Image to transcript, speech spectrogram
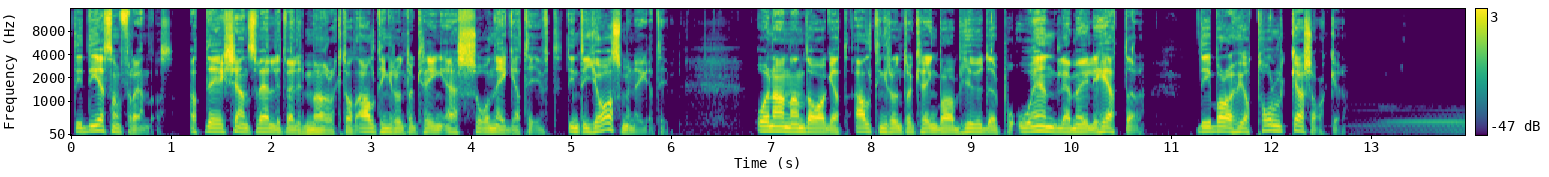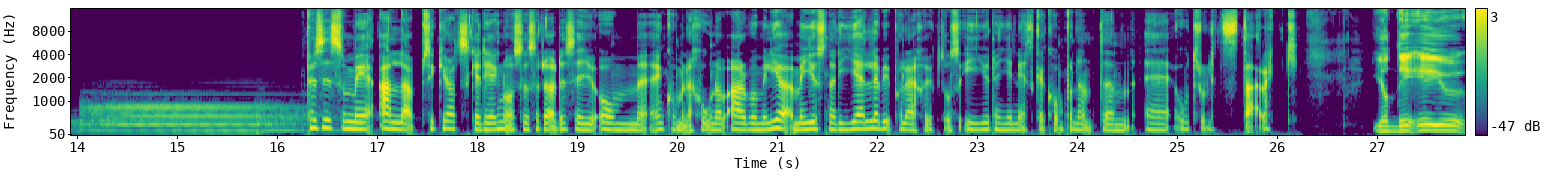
det är det som förändras. Att det känns väldigt, väldigt mörkt och att allting runt omkring är så negativt. Det är inte jag som är negativ. Och en annan dag att allting runt omkring bara bjuder på oändliga möjligheter. Det är bara hur jag tolkar saker. Precis som med alla psykiatriska diagnoser så rör det sig ju om en kombination av arv och miljö. Men just när det gäller bipolär sjukdom så är ju den genetiska komponenten eh, otroligt stark. Ja, det är ju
